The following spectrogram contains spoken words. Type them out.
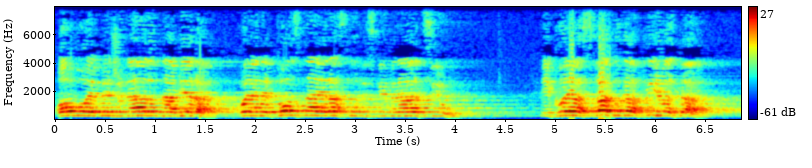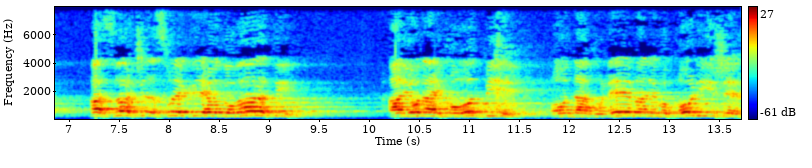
Ovo je međunarodna vjera koja ne poznaje rasnu diskriminaciju i koja svakoga prihvata, a svak će za svoje grijehe odgovarati, ali onaj ko odbije, onda mu nema nego ponižen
